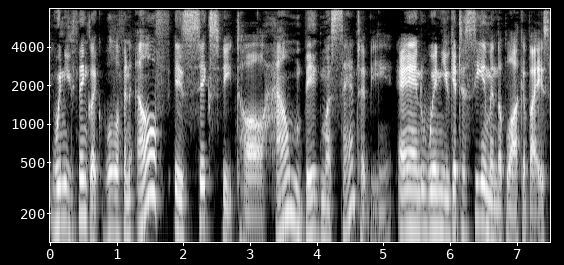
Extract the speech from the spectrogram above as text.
When you think like, well, if an elf is six feet tall, how big must Santa be? And when you get to see him in the block of ice,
